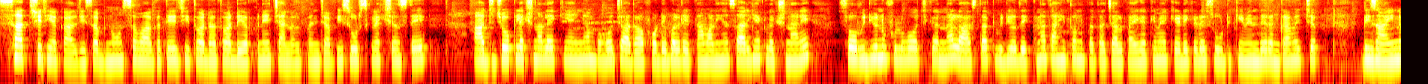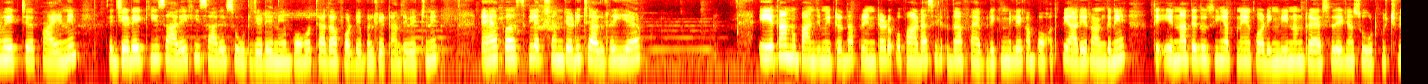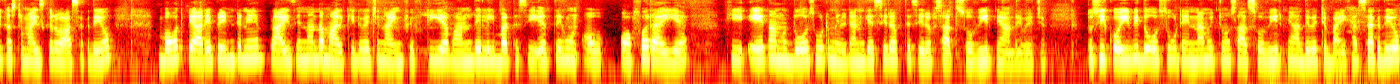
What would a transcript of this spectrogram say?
ਸਤਿ ਸ਼੍ਰੀ ਅਕਾਲ ਜੀ ਸਭ ਨੂੰ। ਸਵਾਗਤ ਹੈ ਜੀ ਤੁਹਾਡਾ ਤੁਹਾਡੇ ਆਪਣੇ ਚੈਨਲ ਪੰਜਾਬੀ ਸੂਟਸ ਕਲੈਕਸ਼ਨਸ ਤੇ। ਅੱਜ ਜੋ ਕਲੈਕਸ਼ਨਾਂ ਲੈ ਕੇ ਆਈਆਂ ਬਹੁਤ ਜ਼ਿਆਦਾ ਅਫੋਰਡੇਬਲ ਰੇਟਾਂ ਵਾਲੀਆਂ ਸਾਰੀਆਂ ਕਲੈਕਸ਼ਨਾਂ ਨੇ। ਸੋ ਵੀਡੀਓ ਨੂੰ ਫੁੱਲ ਵਾਚ ਕਰਨਾ ਲਾਸਟ ਤੱਕ ਵੀਡੀਓ ਦੇਖਣਾ, ਤਾਂ ਹੀ ਤੁਹਾਨੂੰ ਪਤਾ ਚੱਲ ਪਾਏਗਾ ਕਿ ਮੈਂ ਕਿਹੜੇ ਕਿਹੜੇ ਸੂਟ ਕਿਵੇਂ ਦੇ ਰੰਗਾਂ ਵਿੱਚ ਡਿਜ਼ਾਈਨ ਵਿੱਚ ਪਾਏ ਨੇ ਤੇ ਜਿਹੜੇ ਕਿ ਸਾਰੇ ਹੀ ਸਾਰੇ ਸੂਟ ਜਿਹੜੇ ਨੇ ਬਹੁਤ ਜ਼ਿਆਦਾ ਅਫੋਰਡੇਬਲ ਰੇਟਾਂ ਦੇ ਵਿੱਚ ਨੇ। ਇਹ ਫਰਸਟ ਕਲੈਕਸ਼ਨ ਜਿਹੜੀ ਚੱਲ ਰਹੀ ਹੈ ਇਹ ਤੁਹਾਨੂੰ 5 ਮੀਟਰ ਦਾ ਪ੍ਰਿੰਟਡ ਉਪਾੜਾ ਸਿਲਕ ਦਾ ਫੈਬਰਿਕ ਮਿਲੇਗਾ, ਬਹੁਤ ਪਿਆਰੇ ਰੰਗ ਨੇ ਤੇ ਇਹਨਾਂ ਤੇ ਤੁਸੀਂ ਆਪਣੇ ਅਕੋਰਡਿੰਗਲੀ ਇਹਨਾਂ ਨੂੰ ਡਰੈਸ ਦੇ ਜਾਂ ਸੂਟ ਕੁਝ ਵੀ ਕਸਟਮਾਈਜ਼ ਕਰਵਾ ਸਕਦੇ ਹੋ। ਬਹੁਤ ਪਿਆਰੇ ਪ੍ਰਿੰਟ ਨੇ ਪ੍ਰਾਈਸ ਇਹਨਾਂ ਦਾ ਮਾਰਕੀਟ ਵਿੱਚ 950 ਹੈ ਵਨ ਦੇ ਲਈ ਬਟ ਸੀ ਤੇ ਹੁਣ ਆਫਰ ਆਈ ਹੈ ਕਿ ਇਹ ਤੁਹਾਨੂੰ ਦੋ ਸੂਟ ਮਿਲ ਜਾਣਗੇ ਸਿਰਫ ਤੇ ਸਿਰਫ 720 ਰੁਪਿਆਂ ਦੇ ਵਿੱਚ। ਤੁਸੀਂ ਕੋਈ ਵੀ ਦੋ ਸੂਟ ਇਹਨਾਂ ਵਿੱਚੋਂ 720 ਰੁਪਿਆਂ ਦੇ ਵਿੱਚ ਬਾਈ ਕਰ ਸਕਦੇ ਹੋ।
